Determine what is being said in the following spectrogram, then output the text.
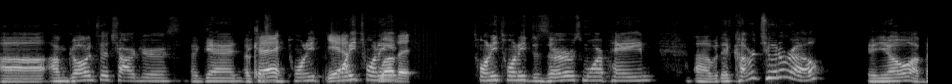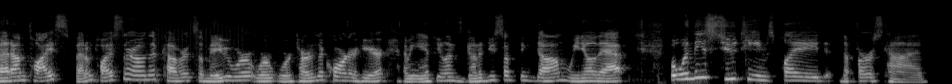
Uh, I'm going to the Chargers again. Okay. 20, yeah, 2020, love it. 2020 deserves more pain, uh, but they've covered two in a row. And you know, I bet them twice. Bet them twice in a row. They've covered, so maybe we're we're, we're turning the corner here. I mean, Anthony Lynn's gonna do something dumb. We know that. But when these two teams played the first time,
